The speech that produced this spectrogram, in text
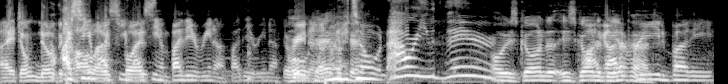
I don't know the I see him. I see him. I see him by the arena. By the arena. Arena. Okay. No, you don't. How are you there? Oh, he's going to he's going I to the gotta read, buddy.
